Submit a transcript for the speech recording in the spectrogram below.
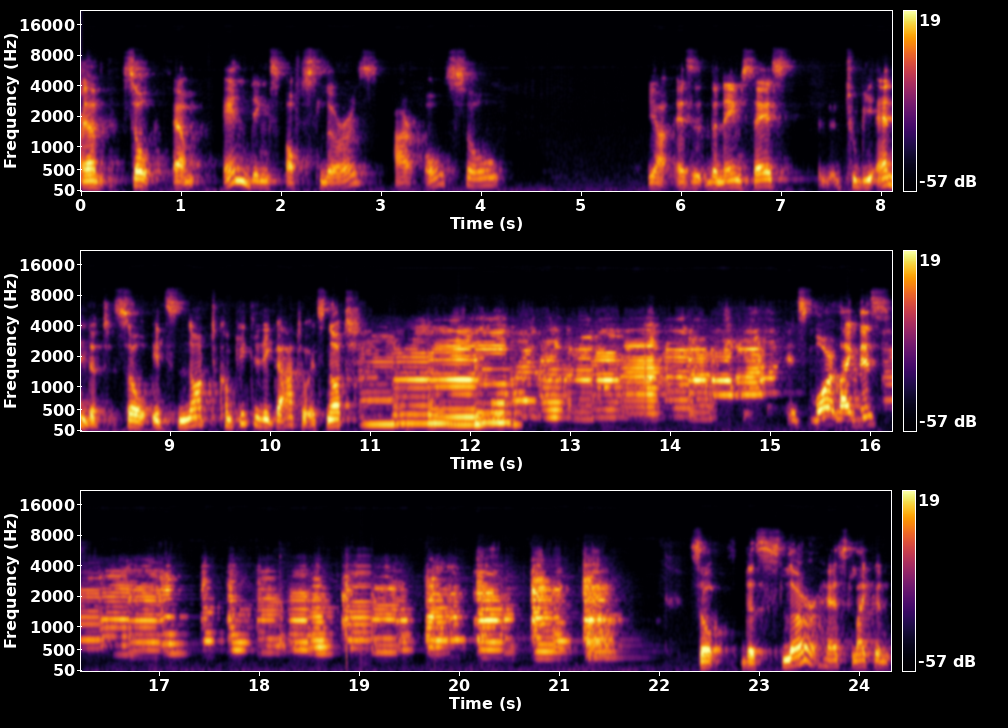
Um, so um, endings of slurs are also, yeah, as the name says, to be ended. So it's not completely legato. It's not. It's more like this. So the slur has like an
